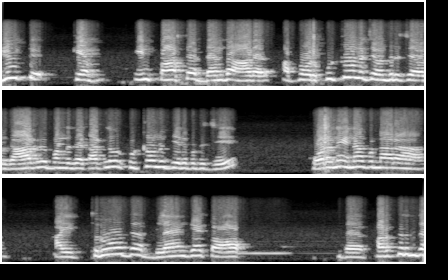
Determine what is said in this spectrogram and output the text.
guilt came in faster then the order அப்போ ஒரு குற்ற உணர்ச்சி வந்துருச்சு. அவருக்கு ஆர்டர் பண்ணதை காட்டிலும் ஒரு குற்ற உணர்ச்சி ஏற்பட்டுச்சு. உடனே என்ன பண்ணாராம்? I throw the blanket off இந்த படுத்திருந்த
